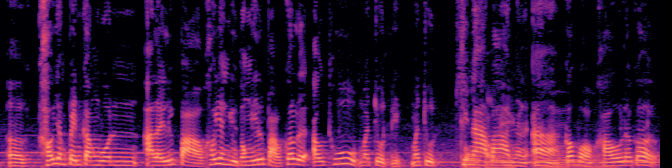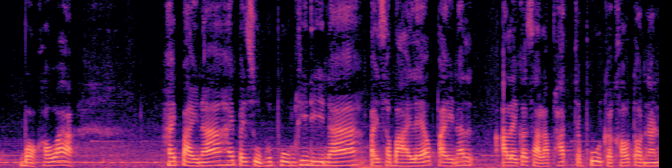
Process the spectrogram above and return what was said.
เออเขายังเป็นกังวลอะไรหรือเปล่า เขายังอยู่ตรงนี้หรือเปล่า ก็เลยเอาทูบมาจุดอีก มาจุดที่หน้าบ้านนั่นแหละอ่าก็บอกเขาแล้วก็บอกเขาว่า ให้ไปนะ ให้ไปสู่ภพภูมิที่ดีนะ ไปสบายแล้วไปนั่นอะไรก็สารพัดจะพูดกับเขาตอนนั้น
